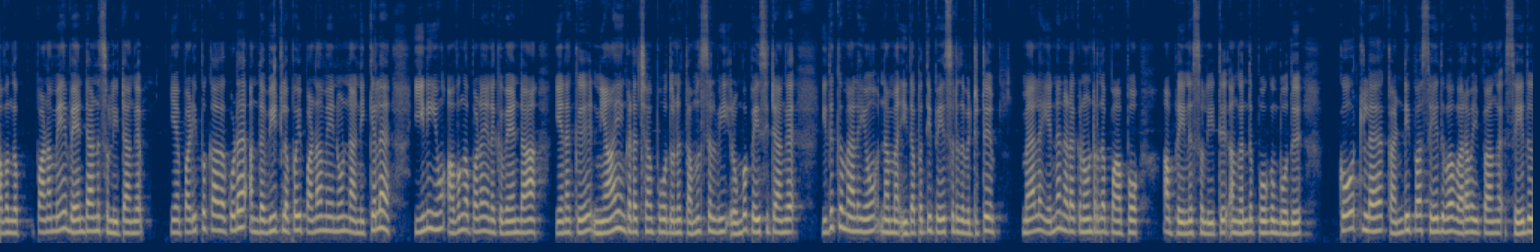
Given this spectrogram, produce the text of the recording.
அவங்க பணமே வேண்டான்னு சொல்லிட்டாங்க. என் படிப்புக்காக கூட அந்த வீட்டில் போய் பணம் வேணும்னு நான் நிற்கலை இனியும் அவங்க பணம் எனக்கு வேண்டாம். எனக்கு நியாயம் கிடைச்சா போதும்னு தமிழ்செல்வி ரொம்ப பேசிட்டாங்க. இதுக்கு மேலேயும் நம்ம இதை பற்றி பேசுகிறத விட்டுட்டு மேலே என்ன நடக்கணுன்றதை பார்ப்போம் அப்படின்னு சொல்லிட்டு அங்கேருந்து போகும்போது கோர்ட்டில் கண்டிப்பாக சேதுவாக வர வைப்பாங்க. சேது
